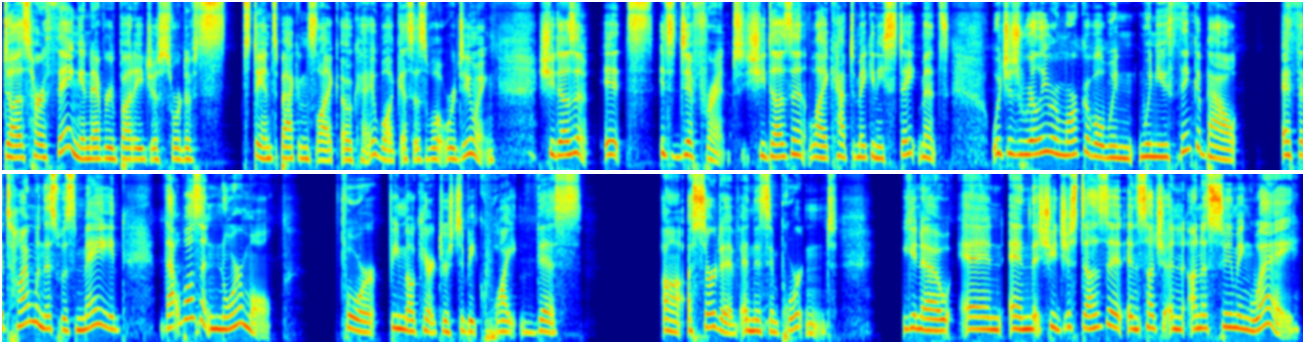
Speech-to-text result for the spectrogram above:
does her thing, and everybody just sort of stands back and is like, "Okay, well, I guess this is what we're doing." She doesn't. It's it's different. She doesn't like have to make any statements, which is really remarkable when when you think about at the time when this was made, that wasn't normal for female characters to be quite this uh, assertive and this important you know and and that she just does it in such an unassuming way.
